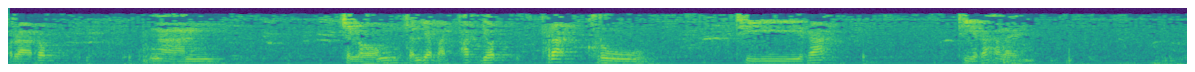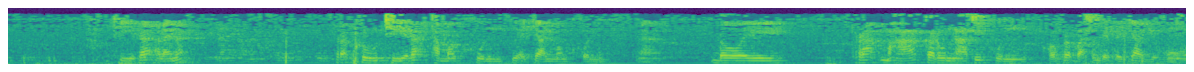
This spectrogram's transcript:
ปรารบ งานฉลองสัญญาบัตรพัดยศ พระครู ทีระทีระอะไร ทีระอะไรนะ พระครูทีระธรรมคุณคืออาจารย์มงคล โดยพระมหากรุณาธิคุณของพระบาทสมเด็จพระเจ้าอยู่หัว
